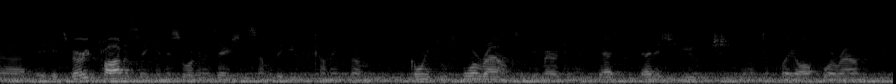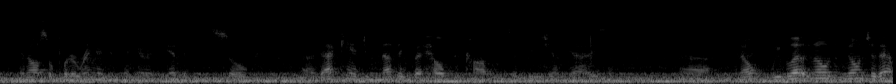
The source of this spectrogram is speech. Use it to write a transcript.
uh, it's very promising in this organization, some of the youth coming from, going through four rounds in the American League. That, that is huge, uh, to play all four rounds and also put a ring on your finger at the end of it. So, uh, that can't do nothing but help the confidence of these young guys. And, uh, you know, we've let it know, known to them,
